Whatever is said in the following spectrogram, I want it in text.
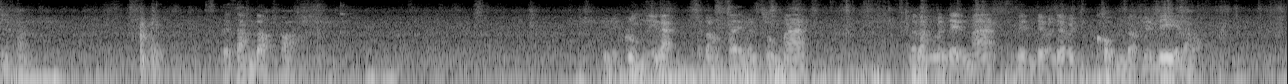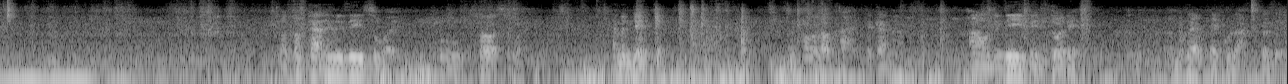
นี่ครับ ไปสามดอกพออยู่ในกลุ่มนี้แหละไม่ต้องใส่มันสูงมากแล้วต้องมันเด่นมาก เด่นเดี๋ยวมันจะไปข่มดอกลิลลี่เรา เราต้องการให้ลิลลี่สวยทูช่อสวย ให้มันเด่นเพราะว่าเราขายด้วยกันนะเอาลิลลี่เป็นตัวเด่นเราไม่ใช่ใช้กุหลาบตัวเด่น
